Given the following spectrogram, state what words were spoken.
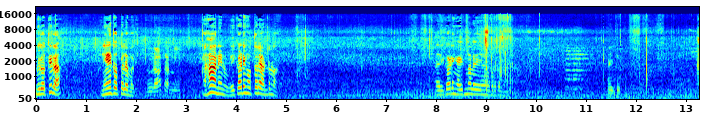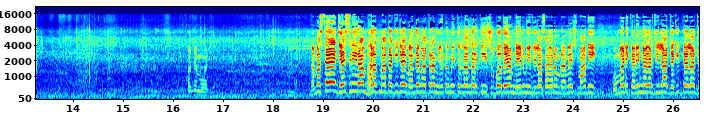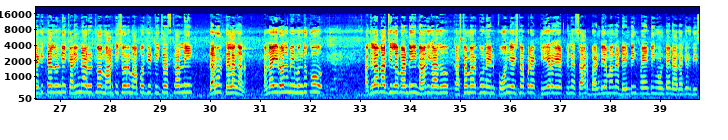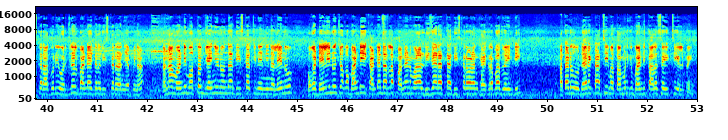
మీరు వత్తిర్రా నేనైతే వస్తలే మరి. ఆహా నేను రికార్డింగ్ వస్తలే అంటున్నా. రికార్డింగ్ అవుతుందా లేదా ఏమో పడుతున్నా కొంచెం నమస్తే జై శ్రీరామ్ భరత్ మాతాకి జై. వందే మాత్రం యూట్యూబ్ మిత్రులందరికీ శుభోదయం. నేను మీ విలాసాగరం రమేష్ మాది ఉమ్మడి కరీంనగర్ జిల్లా జగిత్యాల జగిత్యాల నుండి కరీంనగర్ రూట్లో Maruti showroom opposite teachers colony Darur Telangana. అన్న ఈరోజు మీ ముందుకు ఆదిలాబాద్ జిల్లా బండి నాది కాదు. కస్టమర్కు నేను ఫోన్ చేసినప్పుడే క్లియర్గా చెప్పిన సార్ బండి ఏమన్నా డెంటింగ్ పెయింటింగ్ ఉంటే నా దగ్గరికి తీసుకురాకురి ఒరిజినల్ బండి అయితేనే తీసుకురా అని చెప్పిన. అన్న బండి మొత్తం జెన్యున్ ఉందని తీసుకొచ్చి నేను నిన్న లేను. ఒక ఢిల్లీ నుంచి ఒక బండి కంటైనర్లో పన్నెండు మోడల్ డిజైర్ అత్త తీసుకురావడానికి హైదరాబాద్ పోయింటి. అతడు డైరెక్ట్ వచ్చి మా తమ్మునికి బండి తలసే ఇచ్చి వెళ్ళిపోయింది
